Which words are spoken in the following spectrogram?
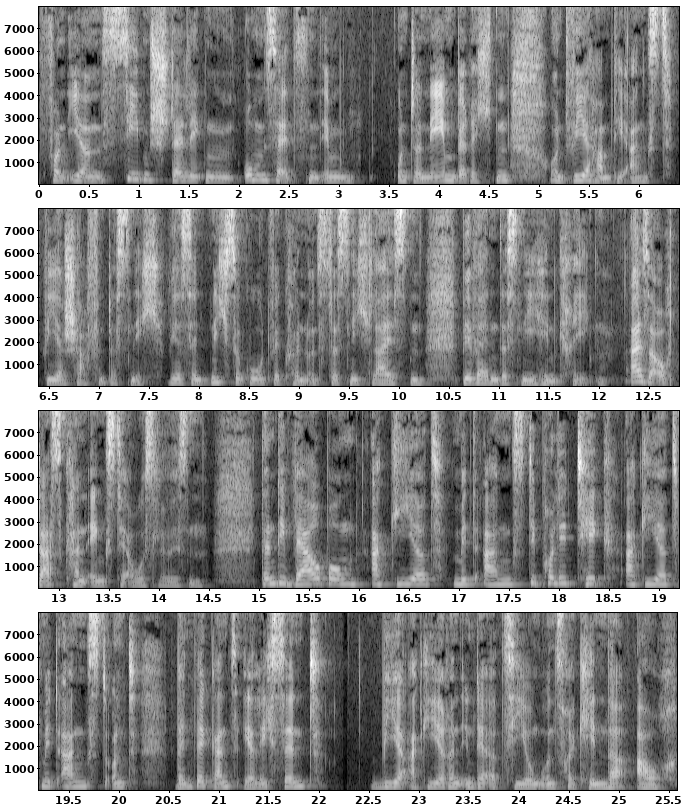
von ihren siebenstelligen Umsätzen im Unternehmen berichten und wir haben die Angst, wir schaffen das nicht. Wir sind nicht so gut, wir können uns das nicht leisten, wir werden das nie hinkriegen. Also auch das kann Ängste auslösen. Dann die Werbung agiert mit Angst, die Politik agiert mit Angst und wenn wir ganz ehrlich sind, wir agieren in der Erziehung unserer Kinder auch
